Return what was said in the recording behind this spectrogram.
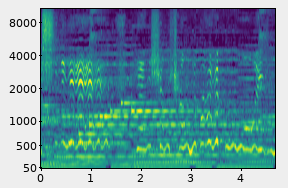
仙人生成败过一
